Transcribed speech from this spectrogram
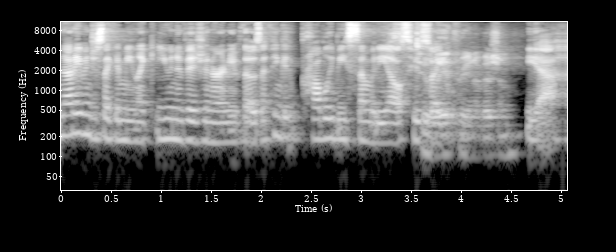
Not even just like I mean like Univision or any of those. I think it'd probably be somebody else who's Too like late for Univision. yeah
